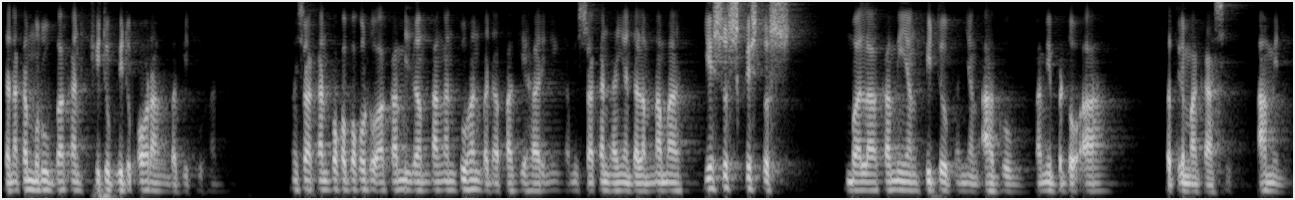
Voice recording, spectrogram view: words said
dan akan merubahkan hidup-hidup orang bagi Tuhan. Kami serahkan pokok-pokok doa kami dalam tangan Tuhan pada pagi hari ini. Kami serahkan hanya dalam nama Yesus Kristus, Gembala kami yang hidup dan yang agung. Kami berdoa, berterima kasih. Amin.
